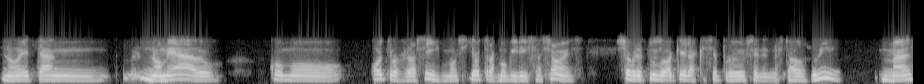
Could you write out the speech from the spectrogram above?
no es tan nomeado como otros racismos y otras movilizaciones, sobre todo aquellas que se producen en Estados Unidos. Más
